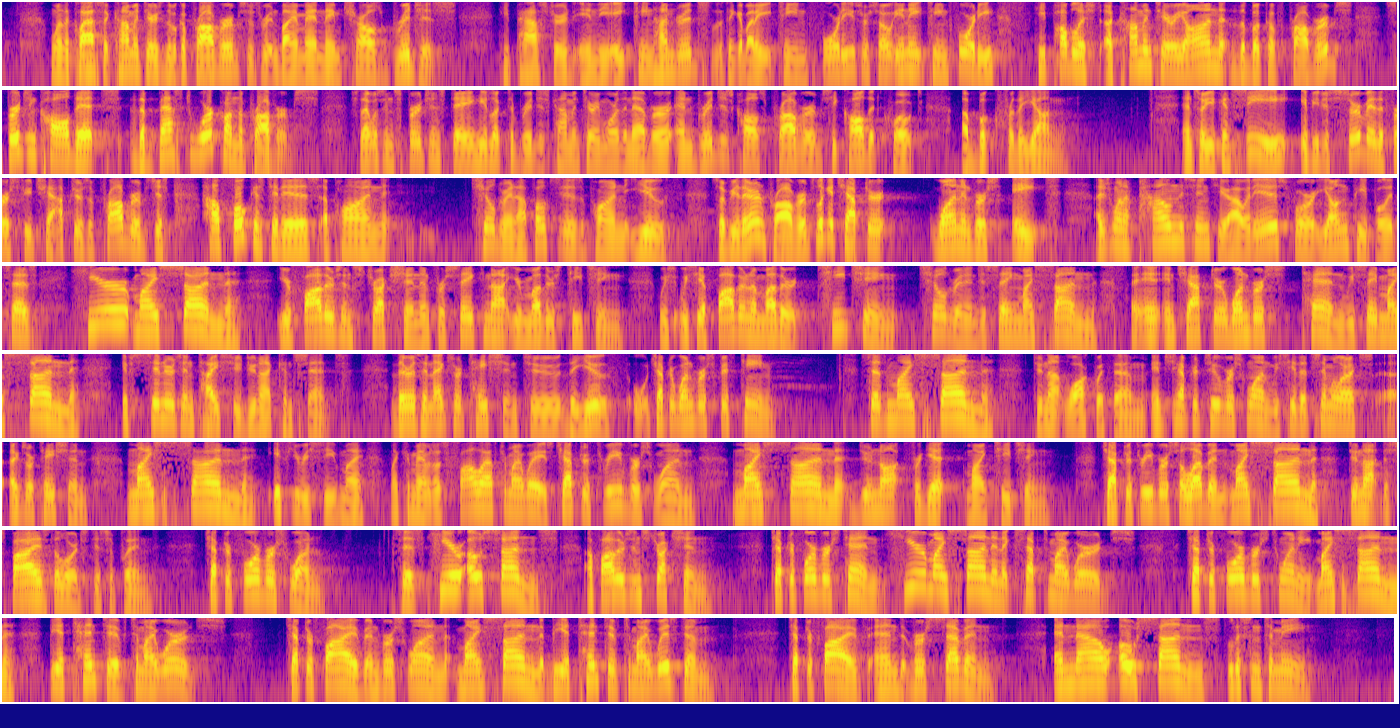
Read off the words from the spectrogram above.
One of the classic commentaries in the book of Proverbs was written by a man named Charles Bridges. He pastored in the 1800s, think about 1840s or so. In 1840, he published a commentary on the book of Proverbs. Spurgeon called it the best work on the Proverbs. So that was in Spurgeon's day. He looked to Bridges' commentary more than ever, and Bridges calls Proverbs, he called it, quote, a book for the young. And so you can see, if you just survey the first few chapters of Proverbs, just how focused it is upon children, how focused it is upon youth. So if you're there in Proverbs, look at chapter 1 and verse 8. I just want to pound this into you how it is for young people. It says, Hear, my son, your father's instruction, and forsake not your mother's teaching. We, we see a father and a mother teaching children and just saying, My son. In, in chapter 1, verse 10, we say, My son, if sinners entice you, do not consent. There is an exhortation to the youth. Chapter 1, verse 15 says, My son, do not walk with them. In chapter 2, verse 1, we see that similar ex- uh, exhortation. My son, if you receive my, my commandments, let's follow after my ways. Chapter 3, verse 1, My son, do not forget my teaching. Chapter 3, verse 11, My son, do not despise the Lord's discipline. Chapter 4, verse 1 says, Hear, O sons, a father's instruction Chapter 4, verse 10 Hear, my son, and accept my words. Chapter 4, verse 20 My son, be attentive to my words. Chapter 5 and verse 1 My son, be attentive to my wisdom. Chapter 5 and verse 7 And now, O sons, listen to me.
